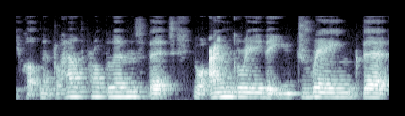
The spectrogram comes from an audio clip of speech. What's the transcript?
you've got mental health problems, that you're angry, that you drink, that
